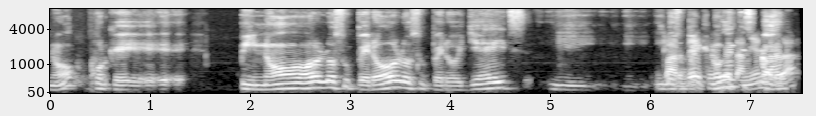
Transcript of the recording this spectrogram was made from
¿no? Porque eh, eh, Pinot lo superó, lo superó Yates y, y- y lo Bardet, superó creo que también. ¿verdad?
